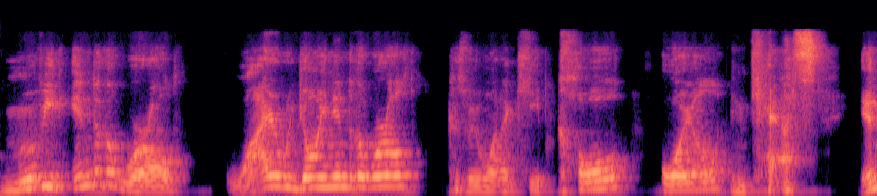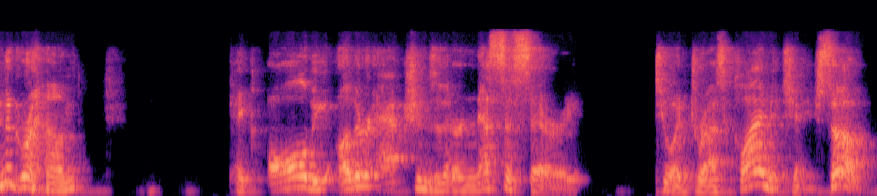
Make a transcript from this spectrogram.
moving into the world. Why are we going into the world? Because we want to keep coal, oil, and gas in the ground, take all the other actions that are necessary to address climate change. So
